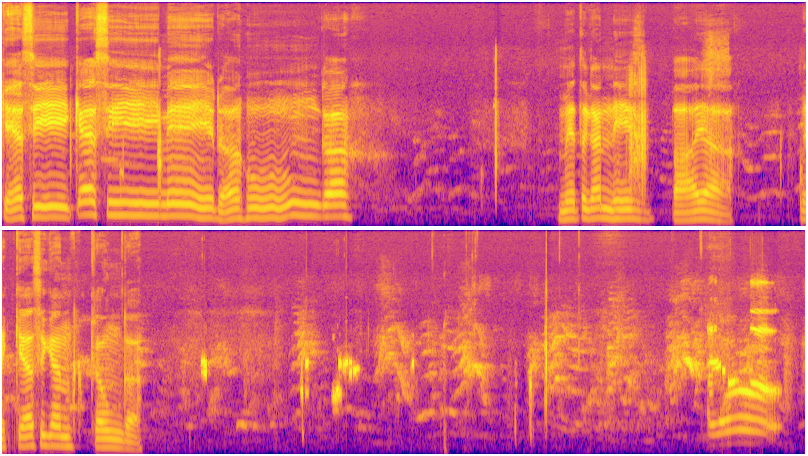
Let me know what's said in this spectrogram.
कैसी कैसी मैं रहूँगा? मैं तो गान नहीं पाया। मैं कैसे गान गाऊँगा हेलो इमरान भाई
